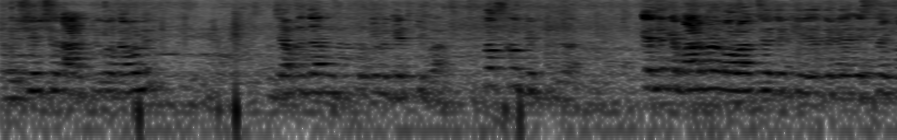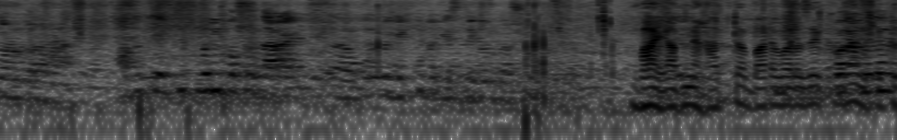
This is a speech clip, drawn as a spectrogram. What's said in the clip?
এবং সেই সাথে আরেকটি কথা বলি, যে আপনি যান প্রথমে গেট কিপার তৎক্ষ গেট এদেরকে বারবার বলা হচ্ছে যে কি এদেরকে স্থায়ীকরণ করা হবে না। অথচ একটি পরিপত্র দ্বারা গেট স্থায়ীকরণ করা সম্ভব। ভাই, আপনি হাতটা বারে বারে যে করেন, একটু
